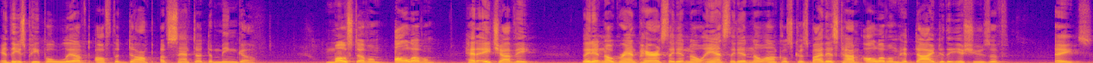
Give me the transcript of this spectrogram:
and these people lived off the dump of Santo Domingo. Most of them, all of them, had HIV. They didn't know grandparents, they didn't know aunts, they didn't know uncles, because by this time all of them had died to the issues of AIDS.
